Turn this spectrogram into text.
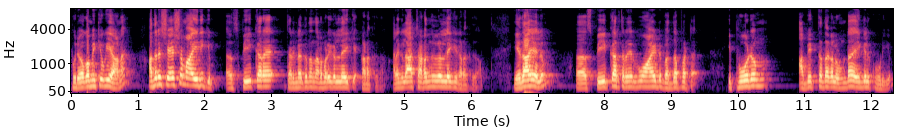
പുരോഗമിക്കുകയാണ്. അതിനുശേഷമായിരിക്കും സ്പീക്കറെ തിരഞ്ഞെടുക്കുന്ന നടപടികളിലേക്ക് കടക്കുക. അല്ലെങ്കിൽ ആ ചടങ്ങുകളിലേക്ക് കടക്കുക. ഏതായാലും സ്പീക്കർ തിരഞ്ഞെടുപ്പുമായിട്ട് ബന്ധപ്പെട്ട് ഇപ്പോഴും അവ്യക്തതകളുണ്ട് എങ്കിൽ കൂടിയും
